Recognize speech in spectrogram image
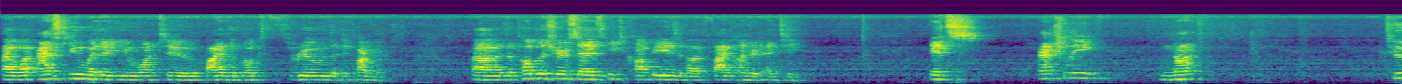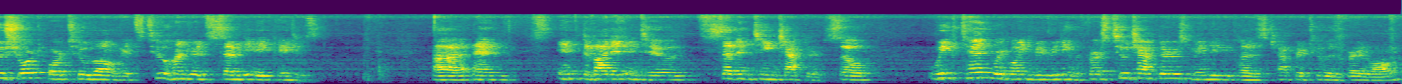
I will ask you whether you want to buy the book through the department. Uh, the publisher says each copy is about 500 NT. It's actually not too short or too long. It's 278 pages. Uh, and in, divided into 17 chapters. So week 10, we're going to be reading the first two chapters, mainly because chapter 2 is very long.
